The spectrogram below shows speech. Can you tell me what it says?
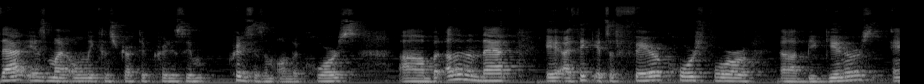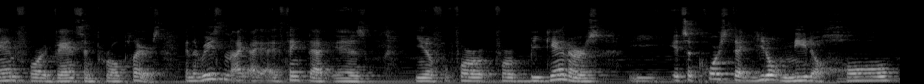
That is my only constructive criticism, criticism on the course. Um, but other than that, it, I think it's a fair course for uh, beginners and for advanced and pro players. And the reason I, I, I think that is, you know, for, for beginners, it's a course that you don't need a whole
